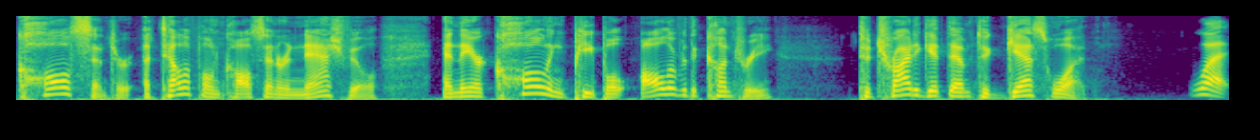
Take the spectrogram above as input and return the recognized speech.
call center, a telephone call center in Nashville, and they are calling people all over the country to try to get them to guess what? What?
